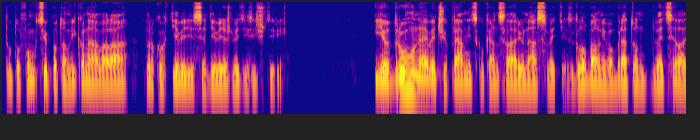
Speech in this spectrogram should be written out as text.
Túto funkciu potom vykonávala v rokoch 99 až 2004. Ide o druhú najväčšiu právnickú kanceláriu na svete s globálnym obratom 2,9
